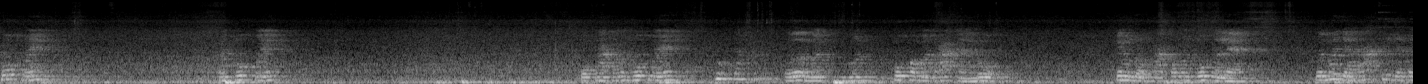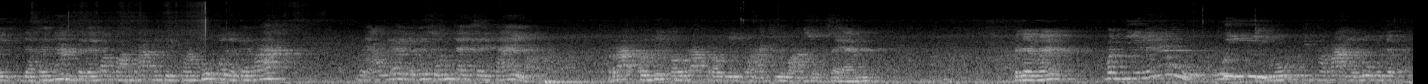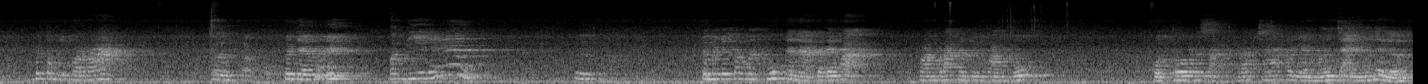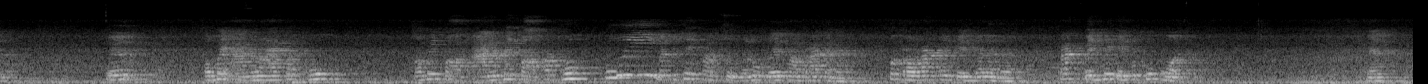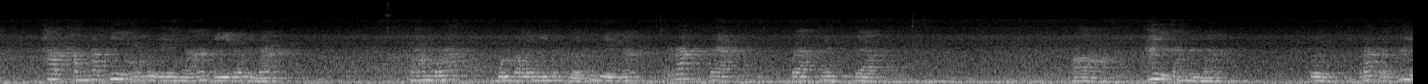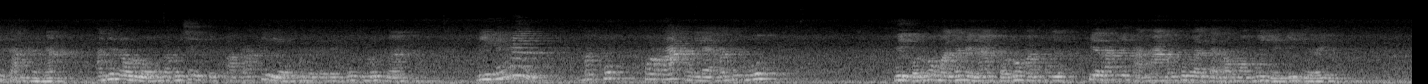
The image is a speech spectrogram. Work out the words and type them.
ทุกข์ไหมมันทุกข์ไหมอกหักมันทุกข์ไหมทุกข์จ้ะเออมันมันทุกข์เพราะมันรักนะลูกที่มันอกหักเพราะมันทุกข์นั่นแหละเออมันอย่ารักที่อย่าไปอย่าไปนั่นแสดงว่าความรักมันเป็นความทุกข์ก็อย่าไปรักไม่เอาแล้วอย่าไปสนใจใส่ใจรักคนที่เขารักเราดีกว่าชีวาสุขแสนเข้าใจไหมมันดีแล้วอุ้ยลูกมีภาระเลยลูกมันจะไม่ต้องมีภาระ เออเข้าใจไหมมันดีแล้วเออแต่มันจะต้องมันทุกข์นะนะแสดงว่า ความรักมันเป็นความทุกข์กดโทรศัพท์รับช้าก็ยังน้อยใจไม่ใช่เหรอเออเขาไม่อ่านไลน์ก็ทุกข์เขาไม่ตอบอ่านแล้วไม่ตอบก็ทุกข์อุ้ยมันไม่ใช่ความสุขนะลูกเลยความรักนะพวกเรารักไม่เป็นก็เลยนะรักเป็นไม่เป็นก็ทุกข์หมดนะถ้าทำหน้าที่ของตัวเองนะดีแล้วเลยนะ ความรักบุญบารมีมันเกิดขึ้นเองนะรักแบบแบบเป็นแบบให้กันเลยนะเออรักแบบให้กันเลยนะอันนี้เราหลงเราไม่ใช่เป็นความรักที่หลงมันจะเป็นทุกข์ลุกนะดีแล้วมันทุกข์เพราะรักนั่นแหละมันถึงทุกข์นี่ผลของมันนั่นเองนะผลของมันคือที่รักที่ผ่านมามันทุกข์แล้วแต่เรามองไม่เห็นเฉยๆ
